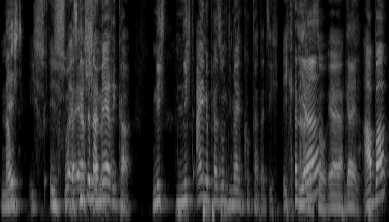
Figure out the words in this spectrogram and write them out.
Nam, Echt? ich, ich schwöre, es gibt in. Amerika nicht, nicht eine Person, die mehr geguckt hat als ich. Ich kenne Ja? alles so, ja, ja. Geil. Aber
